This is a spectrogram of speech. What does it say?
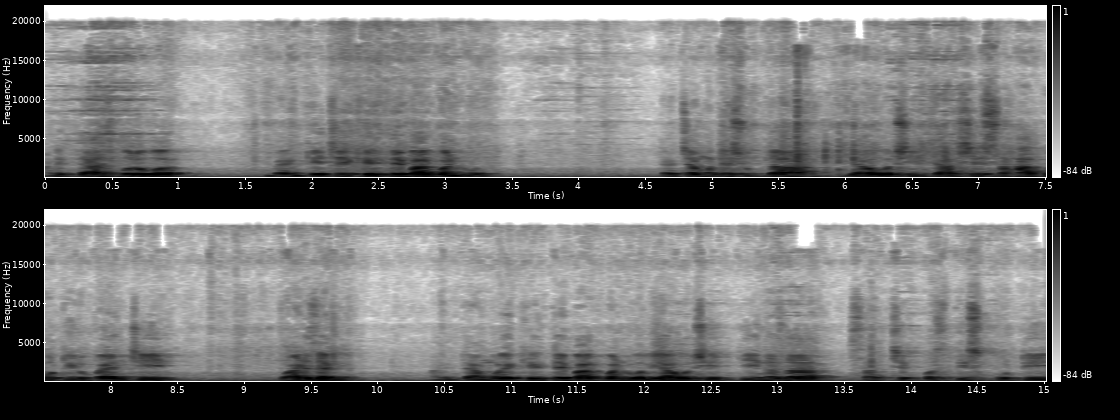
आणि त्याचबरोबर बँकेचे खेळते भाग भांडवल त्याच्यामध्ये सुद्धा यावर्षी चारशे सहा कोटी रुपयांची वाढ झाली. आणि त्यामुळे खेळते भाग भांडवल यावर्षी तीन हजार सातशे पस्तीस कोटी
